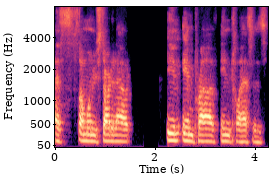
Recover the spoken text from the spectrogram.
As someone who started out in improv in classes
